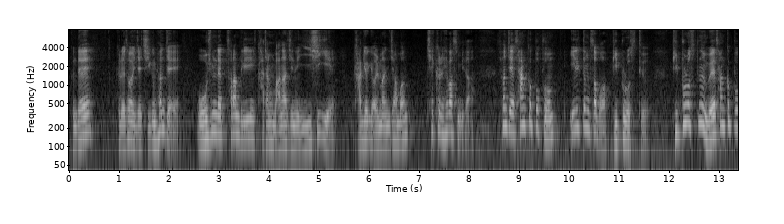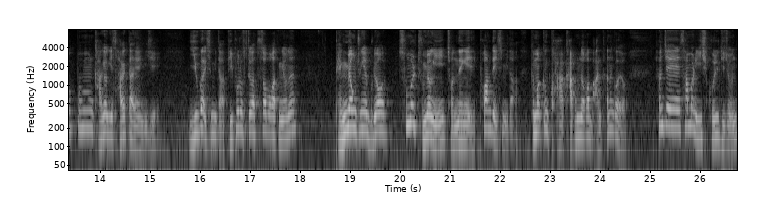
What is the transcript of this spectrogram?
근데 그래서 이제 지금 현재 50렙 사람들이 가장 많아지는 이 시기에 가격이 얼마인지 한번 체크를 해봤습니다. 현재 상급 부품 1등 서버 비플로스트. 비플로스트는 왜 상급 부품 가격이 400다이아인지 이유가 있습니다. 비플로스트 같은 서버 같은 경우는 100명 중에 무려 22명이 전냉에 포함되어 있습니다. 그만큼 가, 가금러가 많다는 거예요. 현재 3월 29일 기준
